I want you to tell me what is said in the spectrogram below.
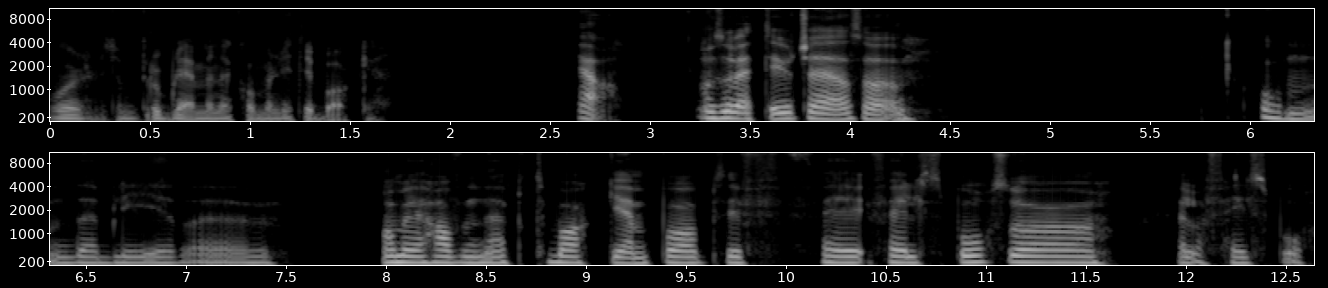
hvor liksom problemene kommer litt tilbake. Ja. Og så vet jeg jo ikke, altså Om det blir eh, Om jeg havner tilbake igjen på feil spor, så Eller feil spor.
